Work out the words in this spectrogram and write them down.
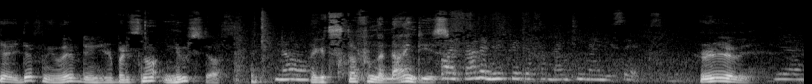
yeah, he definitely lived in here, but it's not new stuff. No. Like it's stuff from the 90s. Oh, I found a newspaper from 1996. Really? Yeah.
